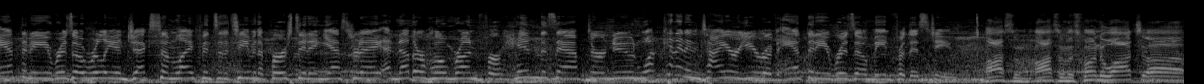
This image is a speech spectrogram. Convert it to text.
Anthony Rizzo really inject some life into the team in the first inning yesterday. Another home run for him this afternoon. What can an entire year of Anthony Rizzo mean for this team? Awesome, awesome. It's fun to watch uh,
